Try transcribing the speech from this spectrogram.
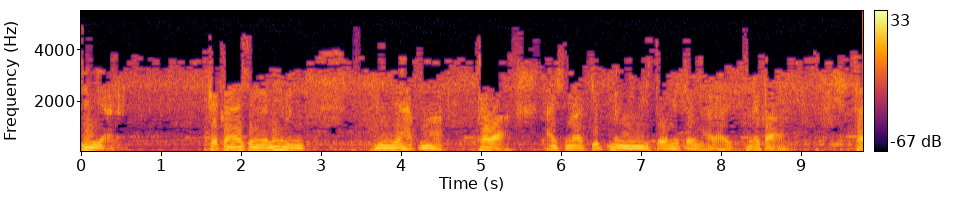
ไม่มีอะไรแต่ก็ไอ้สิ่งเหล่านี้มันมันยากมาก เพราะว่าไอ้สมาจิตมันมีตัวมีตนอะไร แล้วก็ถ้า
